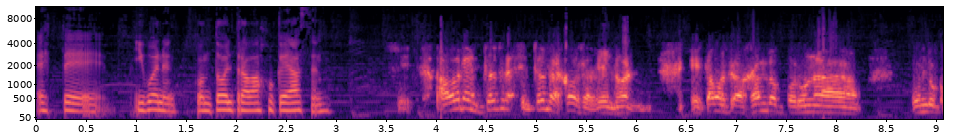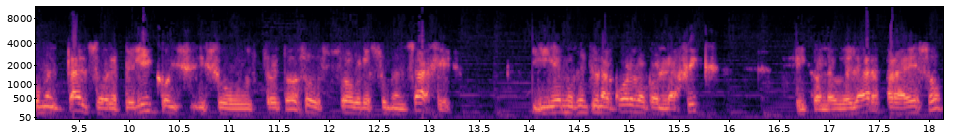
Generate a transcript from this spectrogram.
este, y bueno, con todo el trabajo que hacen. Sí. Ahora, entre otras, entre otras cosas, ¿eh? estamos trabajando por una un documental sobre Pelico y, y su, sobre todo sobre su mensaje. Y hemos hecho un acuerdo con la FIC y con la UDELAR para eso.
